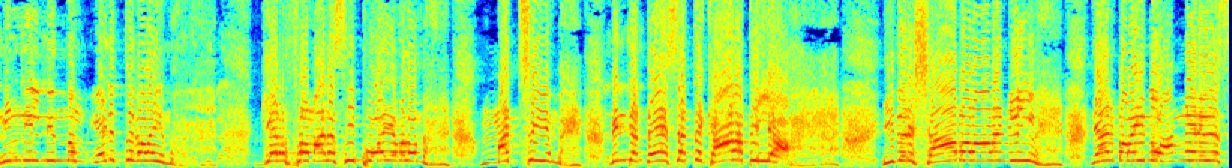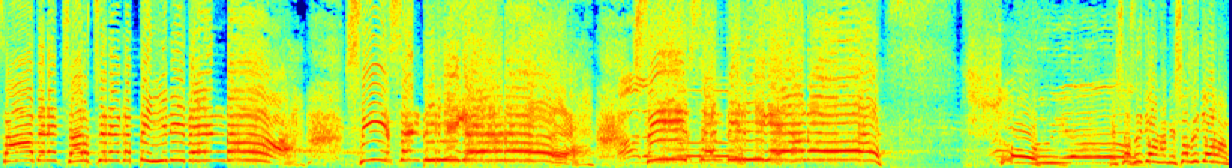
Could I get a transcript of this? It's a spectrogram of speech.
നിന്നിൽ നിന്നും എടുത്തു കളയും ഗർഭം അലസിപ്പോയവളും മച്ചിയും നിന്റെ ദേശത്ത് കാണത്തില്ല. ഇതൊരു ശാപമാണെങ്കിൽ ഞാൻ പറയുന്നു അങ്ങനെ ഒരു സാധനം ചർച്ചിനകത്ത് ഇനി വേണ്ട. സീസൺ തിരികെയാണ് സീസൺ തിരികെയാണ് വിശ്വസിച്ചോണം വിശ്വസിച്ചോണം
